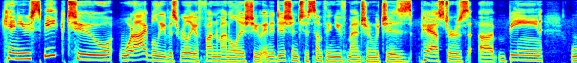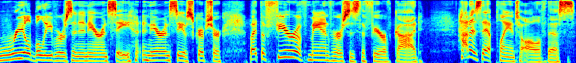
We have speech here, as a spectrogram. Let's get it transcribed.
Can you speak to what I believe is really a fundamental issue, in addition to something you've mentioned, which is pastors uh, being real believers in inerrancy, inerrancy of Scripture, but the fear of man versus the fear of God. How does that play into all of this?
